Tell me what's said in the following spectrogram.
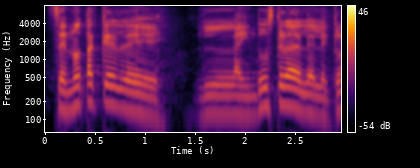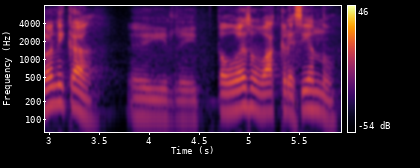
Se nota que le- la industria de la electrónica y, y todo eso va creciendo.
